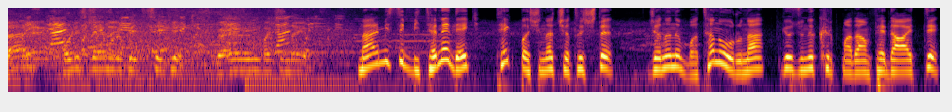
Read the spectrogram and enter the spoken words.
Ben polis memuru Fethi Sekin. Görevimin başındayım. Mermisi bitene dek tek başına çatıştı. Canını vatan uğruna gözünü kırpmadan feda etti.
